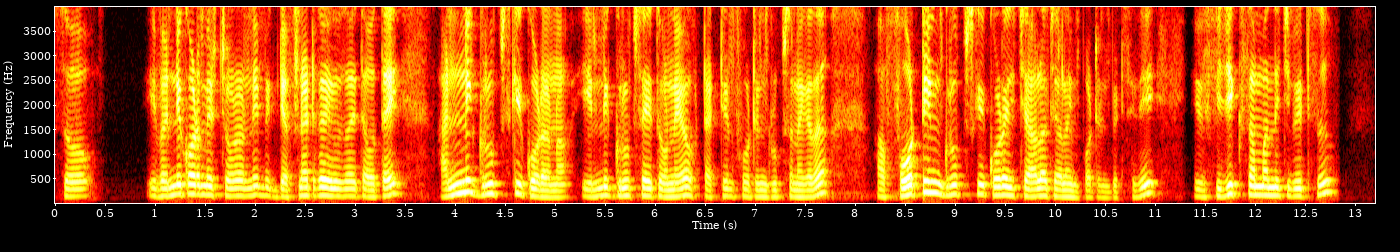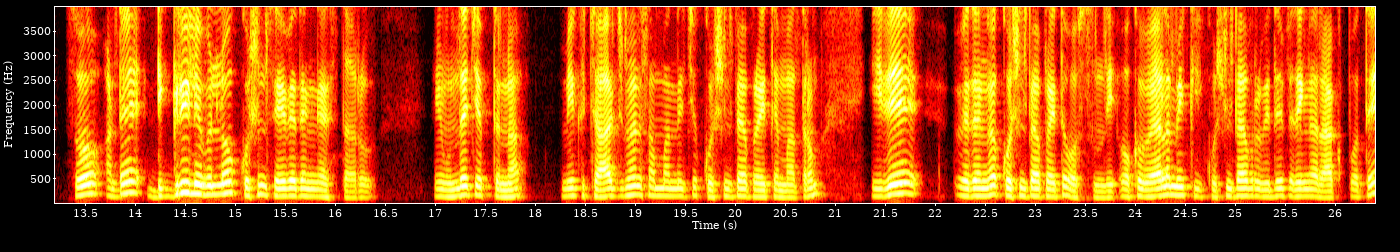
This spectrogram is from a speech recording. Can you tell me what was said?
సో ఇవన్నీ కూడా మీరు చూడండి మీకు డెఫినెట్గా యూజ్ అయితే అవుతాయి. అన్ని గ్రూప్స్కి కూడా ఎన్ని గ్రూప్స్ అయితే ఉన్నాయో ఒక థర్టీన్ ఫోర్టీన్ గ్రూప్స్ ఉన్నాయి కదా ఆ ఫోర్టీన్ గ్రూప్స్కి కూడా ఇది చాలా చాలా ఇంపార్టెంట్ బిట్స్ ఇది ఇవి ఫిజిక్స్ సంబంధించి బిట్స్ సో అంటే డిగ్రీ లెవెల్లో క్వశ్చన్స్ ఏ విధంగా ఇస్తారు? నేను ముందే చెప్తున్నా మీకు ఛార్జ్మెన్ సంబంధించి క్వశ్చన్ పేపర్ అయితే మాత్రం ఇదే విధంగా క్వశ్చన్ పేపర్ అయితే వస్తుంది. ఒకవేళ మీకు ఈ క్వశ్చన్ పేపర్ ఇదే విధంగా రాకపోతే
